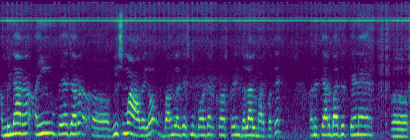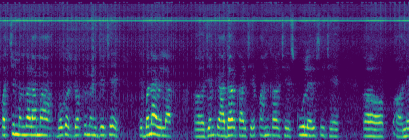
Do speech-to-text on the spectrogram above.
પણ મિનાર અહીં બે હજાર વીસમાં આવેલો બાંગ્લાદેશની બોર્ડર ક્રોસ કરીને દલાલ મારફતે અને ત્યારબાદ તેણે પશ્ચિમ બંગાળામાં બોગસ ડોક્યુમેન્ટ જે છે એ બનાવેલા જેમ કે આધાર કાર્ડ છે, પાન કાર્ડ છે, સ્કૂલ એલસી છે અને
